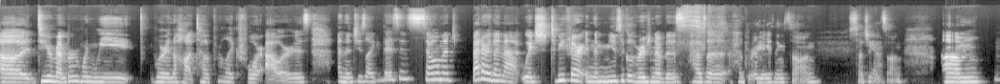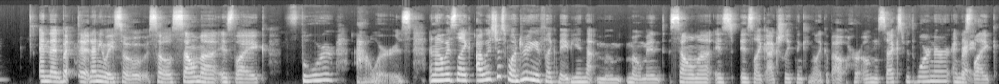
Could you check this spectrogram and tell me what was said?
uh, "Do you remember when we were in the hot tub for like four hours?" And then she's like, "This is so much better than that." Which, to be fair, in the musical version of this, has a has great. an amazing song, such a Yeah. good song. Um, and then but then anyway so so selma is like four hours. And i was like i was just wondering if like maybe in that mo- moment selma is is like actually thinking like about her own sex with warner and is like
